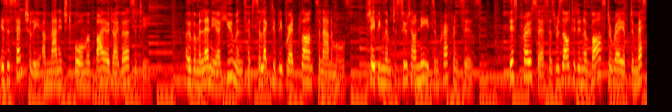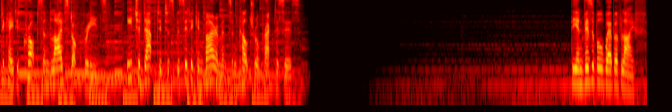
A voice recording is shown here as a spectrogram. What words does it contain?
is essentially a managed form of biodiversity. Over millennia, humans have selectively bred plants and animals, shaping them to suit our needs and preferences. This process has resulted in a vast array of domesticated crops and livestock breeds, each adapted to specific environments and cultural practices. The invisible web of life.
